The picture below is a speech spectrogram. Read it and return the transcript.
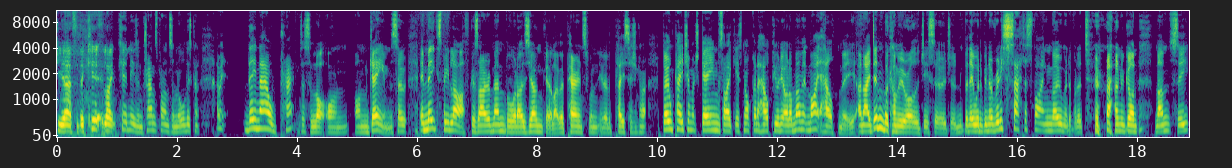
yeah, for the ki- like kidneys and transplants and all this kind. Of, I mean, they now practice a lot on on games, so it makes me laugh because I remember when I was younger, like my parents when you know the PlayStation came out, don't play too much games, like it's not going to help you when you're older. Mum, it might help me, and I didn't become a urology surgeon, but there would have been a really satisfying moment if I'd have turned around and gone, Mum, see,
